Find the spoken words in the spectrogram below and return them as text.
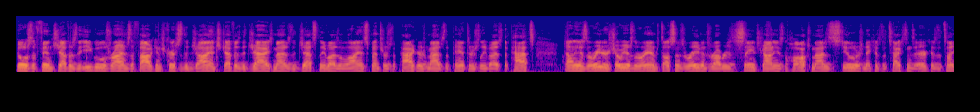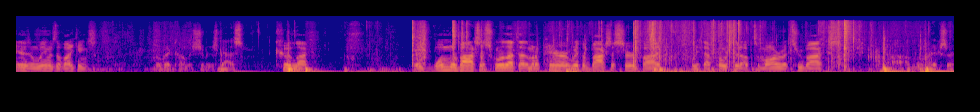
Bill is the Finns, Jeff is the Eagles, Ryan is the Falcons, Chris is the Giants, Jeff is the Jags, Matt is the Jets, Levi is the Lions, Spencer is the Packers, Matt is the Panthers, Levi is the Pats, Donnie has the Raiders, Joey has the Rams, Dustin has the Ravens, Robert is the Saints, Johnny is the Hawks, Matt is the Steelers, Nick is the Texans, Eric is the Titans, and William is the Vikings. No bad comments, shipping this, guys. Good luck. There's one more box of score left that I'm going to pair with a box of certified. With that posted up tomorrow, a two box uh, little mixer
